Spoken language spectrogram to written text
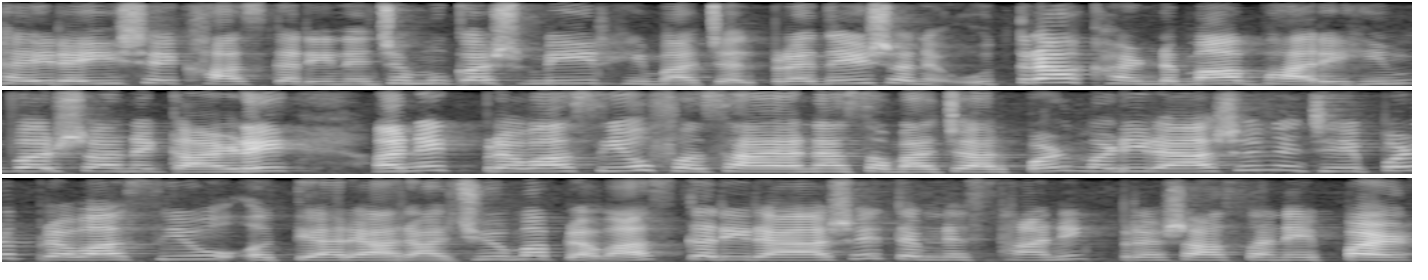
થઈ રહી છે, ખાસ કરીને જમ્મુ કાશ્મીર, હિમાચલ પ્રદેશ અને ઉત્તરાખંડમાં ભારે હિમવર્ષાને કારણે અનેક પ્રવાસીઓ ફસાયાના સમાચાર પણ મળી રહ્યા છે ને જે પણ પ્રવાસીઓ અત્યારે આ રાજ્યોમાં પ્રવાસ કરી રહ્યા છે, તેમને સ્થાનિક પ્રશાસને પણ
